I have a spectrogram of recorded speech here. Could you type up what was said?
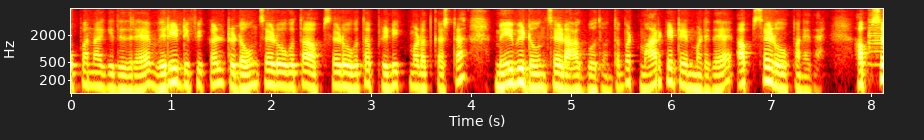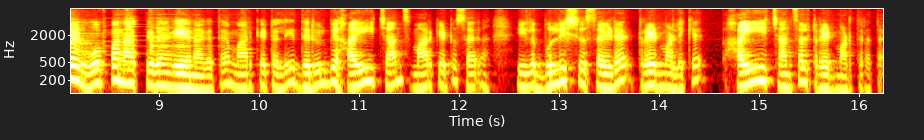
ಓಪನ್ ಆಗಿದ್ದಿದ್ರೆ ವೆರಿ ಡಿಫಿಕಲ್ಟ್ ಡೌನ್ ಸೈಡ್ ಹೋಗುತ್ತಾ ಅಪ್ ಸೈಡ್ ಹೋಗುತ್ತಾ ಪ್ರಿಡಿಕ್ಟ್ ಮಾಡೋದು ಕಷ್ಟ. ಮೇ ಬಿ ಡೌನ್ ಸೈಡ್ ಆಗ್ಬೋದು ಅಂತ. ಬಟ್ ಮಾರ್ಕೆಟ್ ಏನು ಮಾಡಿದೆ? ಅಪ್ ಸೈಡ್ ಓಪನ್ ಇದೆ. ಅಪ್ ಸೈಡ್ ಓಪನ್ ಆಗ್ತಿದ್ದಂಗೆ ಏನಾಗುತ್ತೆ? ಮಾರ್ಕೆಟಲ್ಲಿ there will be high chance market ಸ ಇಲ್ಲಿ ಬುಲ್ಲಿಶ್ ಸೈಡೇ ಟ್ರೇಡ್ ಮಾಡಲಿಕ್ಕೆ ಹೈ ಚಾನ್ಸಲ್ಲಿ ಟ್ರೇಡ್ ಮಾಡ್ತಿರುತ್ತೆ.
